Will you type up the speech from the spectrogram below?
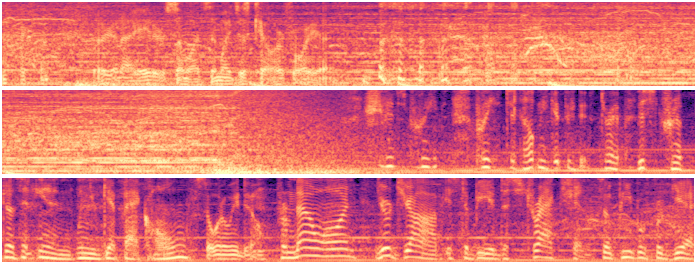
They're gonna hate her so much, they might just kill her for you. David, please, please just help me get through this trip. This trip doesn't end when you get back home. So what do we do? From now on, your job is to be a distraction so people forget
